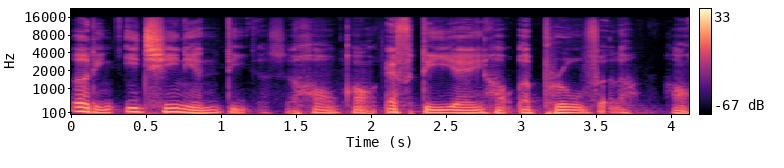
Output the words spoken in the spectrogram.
二零一七年底的时候哈，FDA 哈 approve 了哦，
